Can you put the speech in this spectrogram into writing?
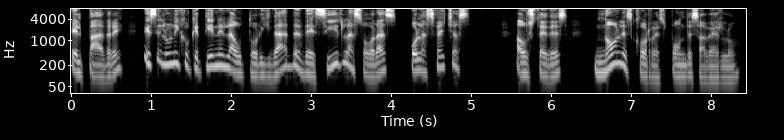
el Padre es el único que tiene la autoridad de decir las horas o las fechas. A ustedes no les corresponde saberlo.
